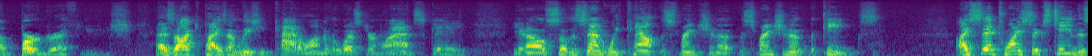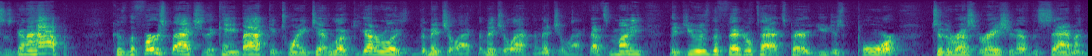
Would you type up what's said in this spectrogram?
a bird refuge, as occupies unleashing cattle onto the western landscape, you know, so the salmon, we count the spring Chinook, the spring Chinook, the kings. I said 2016, this is going to happen. Because the first batch that came back in 2010, look, you got to realize the Mitchell Act, the Mitchell Act, the Mitchell Act. That's money that you as the federal taxpayer, you just pour to the restoration of the salmon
